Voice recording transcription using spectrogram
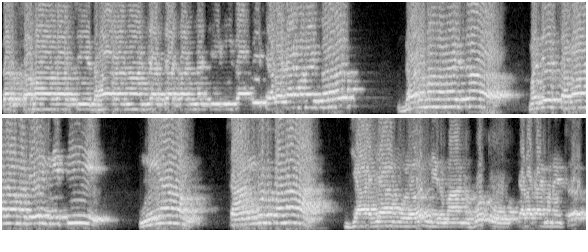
तर समाजाची धारणा ज्याच्याकडनं केली जाते त्याला काय म्हणायचं? धर्म म्हणायचं. म्हणजे समाजामध्ये नीती नियम चांगुलपणा ज्या ज्यामुळं निर्माण होतो त्याला काय म्हणायचं?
